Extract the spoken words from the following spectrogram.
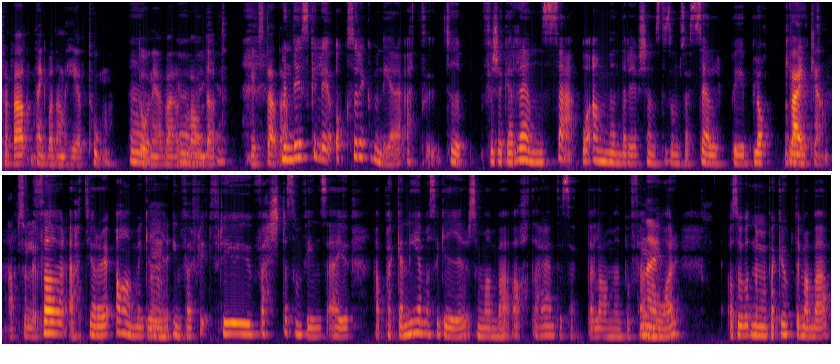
Framförallt med tanke på att den var helt tom. Då när jag väl ja, valde att flyttstäda. Men det skulle jag också rekommendera att typ försöka rensa och använda det känns det som så här selfie-block. Verkligen, absolut. För att göra det av med grejer Mm. inför flytt. För det är ju värsta som finns är ju att packa ner massa grejer som man bara, ah det här har jag inte sett eller använt på fem Nej. år. Och så när man packar upp det man bara,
